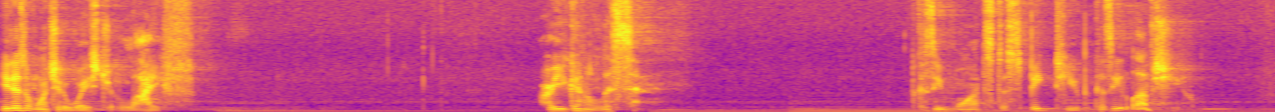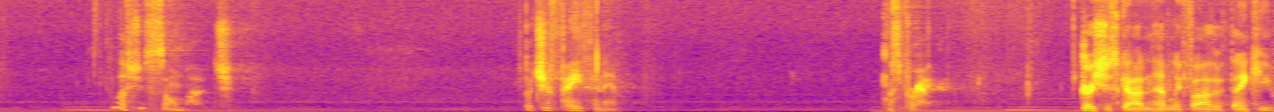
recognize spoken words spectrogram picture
He doesn't want you to waste your life. Are you going to listen? Because He wants to speak to you, because He loves you. He loves you so much. Put your faith in Him. Let's pray. Gracious God and Heavenly Father, thank you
